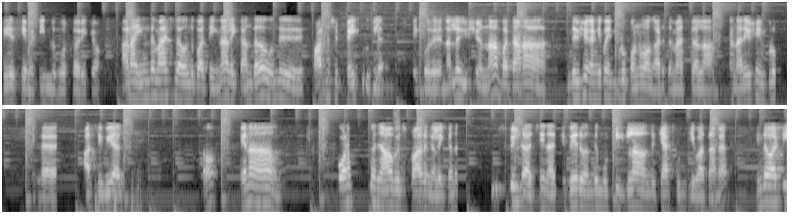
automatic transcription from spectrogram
சிஎஸ்கே டீமில் பொறுத்த வரைக்கும். ஆனால் இந்த மேட்ச்சில் வந்து பார்த்தீங்கன்னா லைக் அந்த அளவு வந்து பார்ட்னர்ஷிப் கை கொடுக்கல. லைக் ஒரு நல்ல விஷயம் தான் பட் ஆனால் இந்த விஷயம் கண்டிப்பாக இம்ப்ரூவ் பண்ணுவாங்க அடுத்த மேட்ச்லலாம் நிறைய விஷயம் இம்ப்ரூவ் இந்த ஆர்சிபியா ஏன்னா போன ஞாபகம் வச்சு பாருங்க லைக் வந்து ஃபீல்ட் ஆச்சு. நிறைய பேர் வந்து முட்டிக்கெல்லாம் வந்து கேட்ச் பிடிக்க பார்த்தாங்க. இந்த வாட்டி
